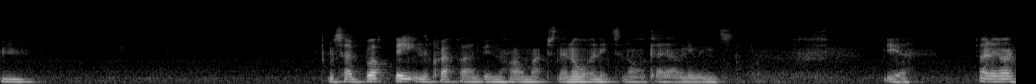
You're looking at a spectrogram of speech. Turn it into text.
Hmm. So Brock beating the crap out of him the whole match, then Orton it's an RKO and he wins. Yeah. Anyway,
